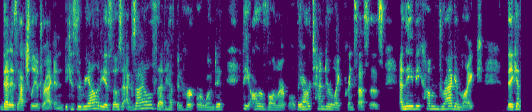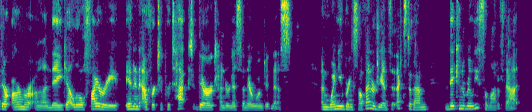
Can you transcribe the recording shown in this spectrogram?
that is actually a dragon because the reality is those exiles that have been hurt or wounded they are vulnerable they are tender like princesses and they become dragon like they get their armor on they get a little fiery in an effort to protect their tenderness and their woundedness and when you bring self energy and sit next to them they can release a lot of that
